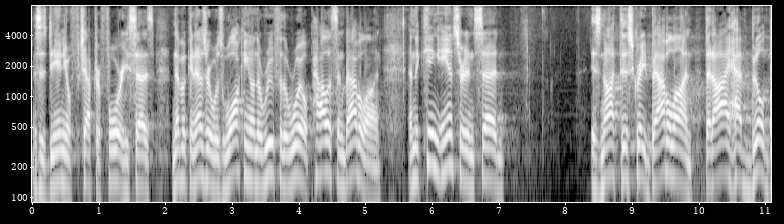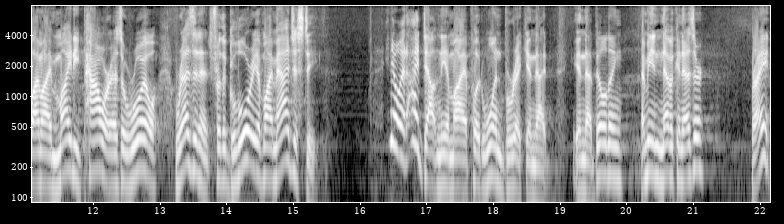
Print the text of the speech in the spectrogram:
this is Daniel chapter 4. He says, Nebuchadnezzar was walking on the roof of the royal palace in Babylon, and the king answered and said, Is not this great Babylon that I have built by my mighty power as a royal residence for the glory of my majesty? You know what? I doubt Nehemiah put one brick in that, in that building. I mean, Nebuchadnezzar, right?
